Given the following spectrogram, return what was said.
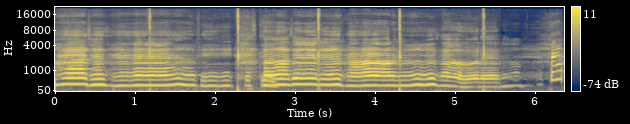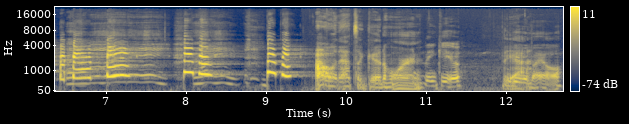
hard and heavy. Oh, that's a good horn. Thank you. You Yeah. it my all.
